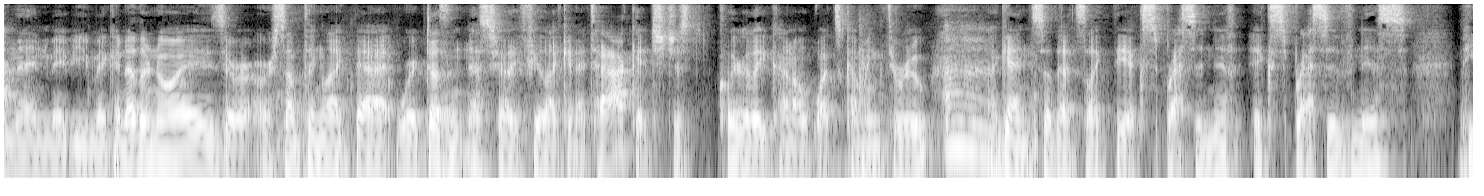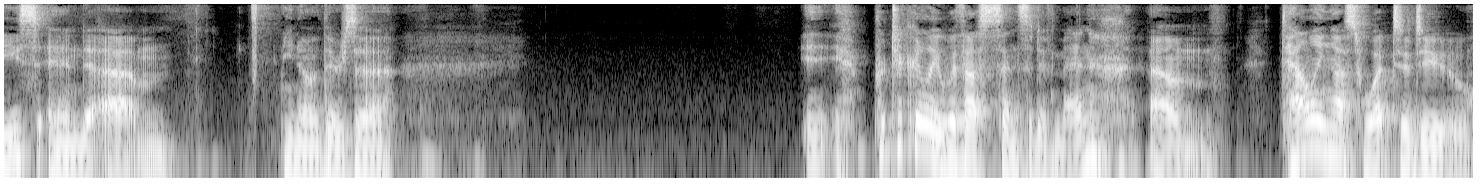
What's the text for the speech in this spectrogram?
And then maybe you make another noise or, or something like that where it doesn't necessarily feel like an attack. It's just clearly kind of what's coming through. Again so that's like the expressiveness expressiveness piece. And um, you know there's a particularly with us sensitive men, um, telling us what to do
